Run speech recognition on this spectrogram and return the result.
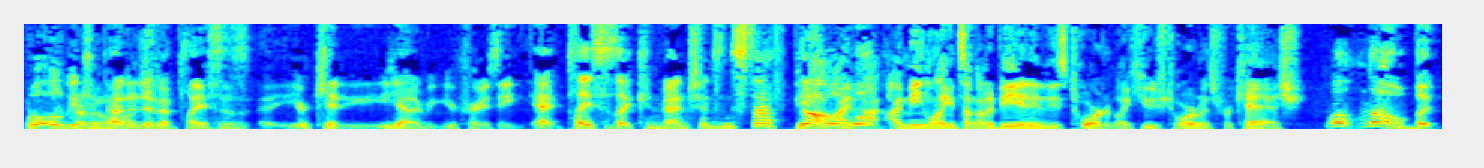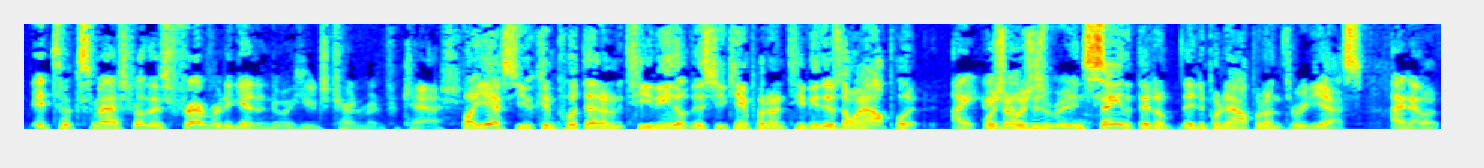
Well, it'll be competitive at places. uh, You're kid. Yeah, you're crazy. At places like conventions and stuff. People No, I, will, I- mean like it's not going to be any of these tour like huge tournaments for cash. well, no, but it took Smash Brothers forever to get into a huge tournament for cash. But yes, you can put that on a TV though. This you can't put on TV. There's no output, I- I which, which is insane that they don't they didn't put an output on 3DS. I know. But-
